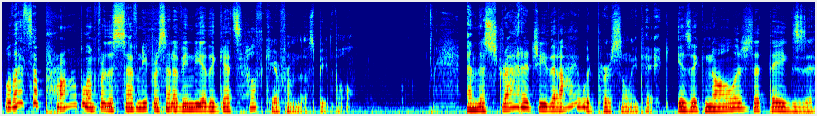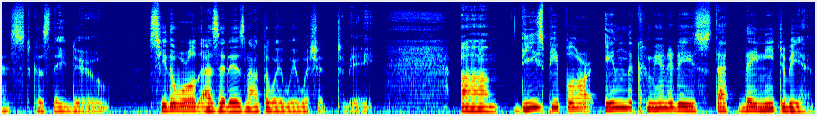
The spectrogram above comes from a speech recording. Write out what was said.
Well, that's a problem for the 70% of India that gets healthcare from those people. And the strategy that I would personally take is acknowledge that they exist, because they do, see the world as it is, not the way we wish it to be. Um, these people are in the communities that they need to be in.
